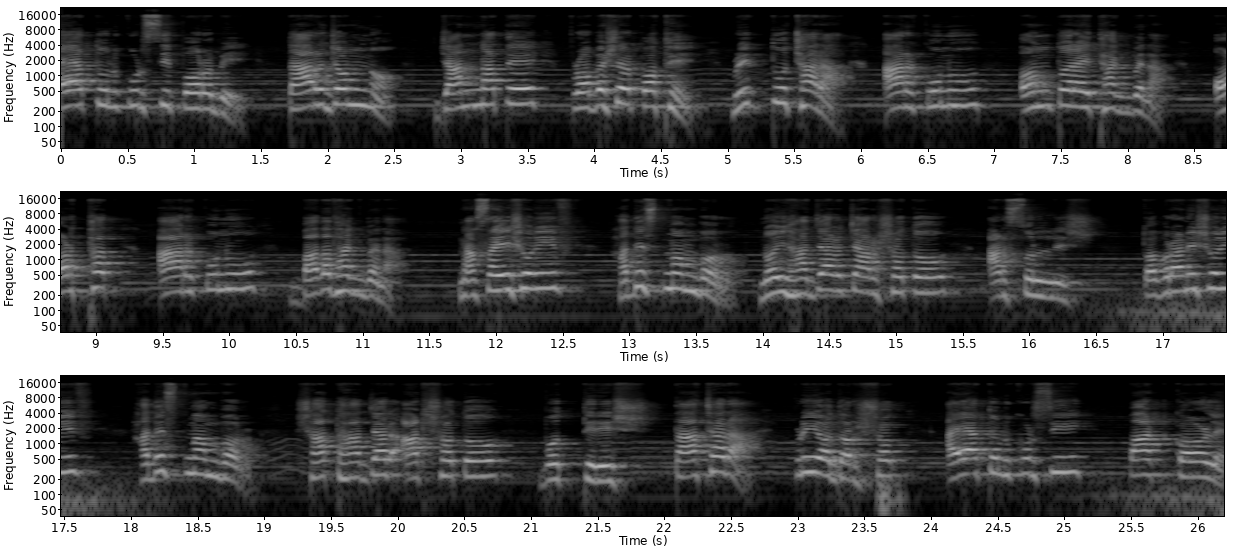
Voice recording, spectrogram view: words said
আয়াতুল কুরসি পড়বে, তার জন্য জান্নাতে প্রবেশের পথে মৃত্যু ছাড়া আর কোনো অন্তরায় থাকবে না, অর্থাৎ আর কোনো বাধা থাকবে না। নাসাই শরীফ, হাদিস নম্বর নয় হাজার চারশত আটচল্লিশ। তবরানি শরীফ, হাদিস নম্বর সাত হাজার আটশত বত্রিশ। তাছাড়া প্রিয় দর্শক আয়াতুল কুরসি পাঠ করলে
